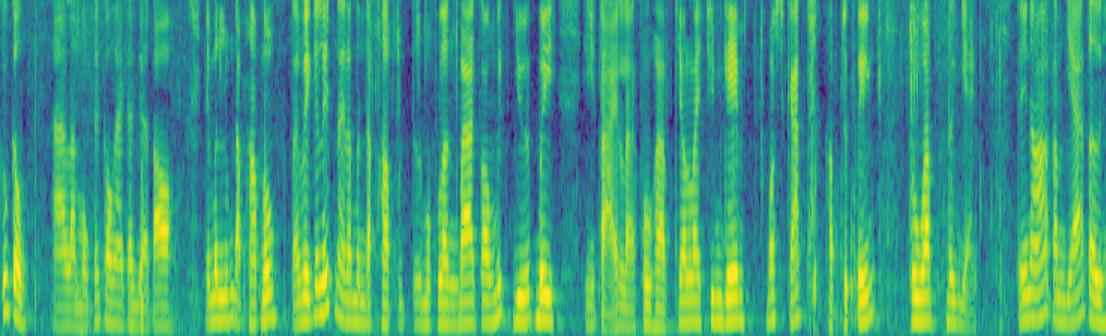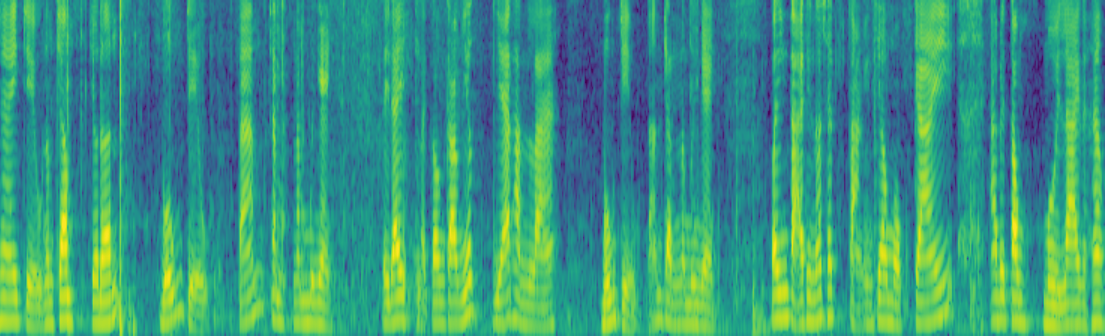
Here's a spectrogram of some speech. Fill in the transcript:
Cuối cùng à, là một cái con AKG to. Thì mình luôn đập hộp luôn. Tại vì cái clip này là mình đập hộp một lần ba con mic USB hiện tại là phù hợp cho livestream game podcast hộp trực tuyến thu âm đơn giản thì nó tầm giá từ 2 triệu 500 cho đến 4 triệu 850 ngàn. Thì đây là con cao nhất, giá thành là 4 triệu 850 ngàn. Và hiện tại thì nó sẽ tặng cho một cái Abeton 10 like này không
